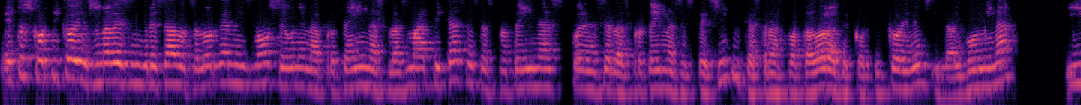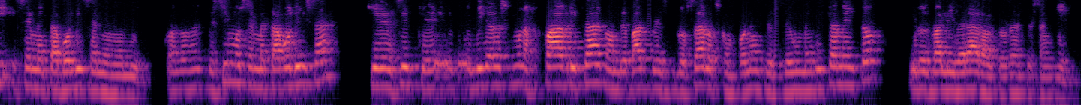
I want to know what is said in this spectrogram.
Estos corticoides, una vez ingresados al organismo, se unen a proteínas plasmáticas. Estas proteínas pueden ser las proteínas específicas transportadoras de corticoides y la albúmina y se metabolizan en el hígado. Cuando decimos se metabolizan, quiere decir que el hígado es como una fábrica donde va a desglosar los componentes de un medicamento y los va a liberar al torrente sanguíneo.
